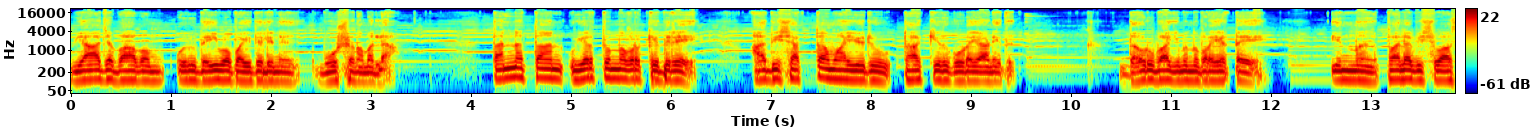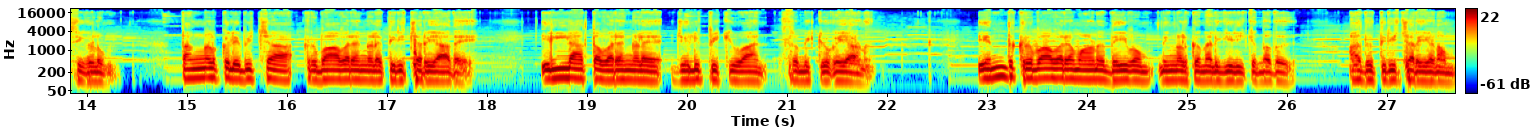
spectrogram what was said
വ്യാജഭാവം ഒരു ദൈവ പൈതലിന് ഭൂഷണമല്ല. തന്നെത്താൻ ഉയർത്തുന്നവർക്കെതിരെ അതിശക്തമായൊരു താക്കീത് കൂടെയാണിത്. ദൗർഭാഗ്യമെന്ന് പറയട്ടെ ഇന്ന് പല വിശ്വാസികളും തങ്ങൾക്ക് ലഭിച്ച കൃപാവരങ്ങളെ തിരിച്ചറിയാതെ ഇല്ലാത്ത വരങ്ങളെ ജ്വലിപ്പിക്കുവാൻ ശ്രമിക്കുകയാണ്. എന്ത് കൃപാവരമാണ് ദൈവം നിങ്ങൾക്ക് നൽകിയിരിക്കുന്നത്? അത് തിരിച്ചറിയണം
